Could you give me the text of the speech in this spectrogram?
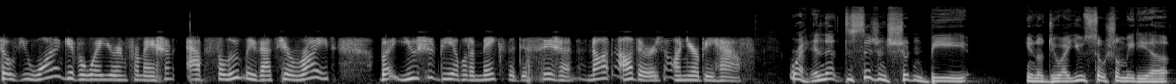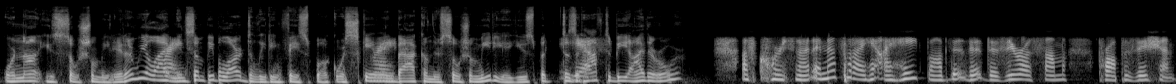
So if you want to give away your information, absolutely, that's your right, but you should be able to make the decision, not others on your behalf. Right, and that decision shouldn't be you know, do I use social media or not use social media? And I realize, right. I mean, some people are deleting Facebook or scaling right. back on their social media use, but does yes. it have to be either or? Of course not, and that's what I I hate, Bob. The, the, the zero sum proposition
